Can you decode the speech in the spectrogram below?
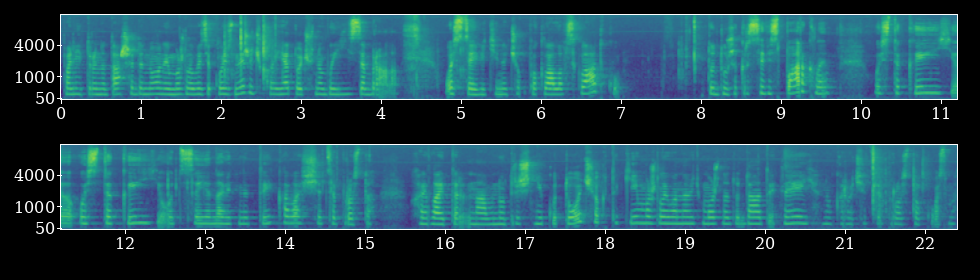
палітру Наташі Денони, можливо, з якоюсь знижечкою, я точно би її забрала. Ось цей відтіночок поклала в складку. Тут дуже красиві спаркли. Ось такий, е, ось такий. Оце я навіть не тикала ще. Це просто хайлайтер на внутрішній куточок. Такий, можливо, навіть можна додати. Цей, ну, коротше, це просто космос.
